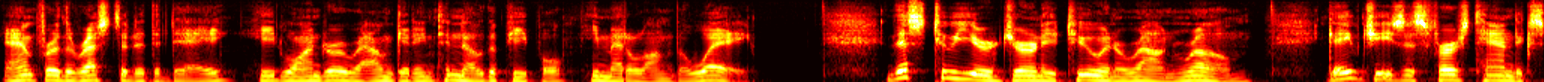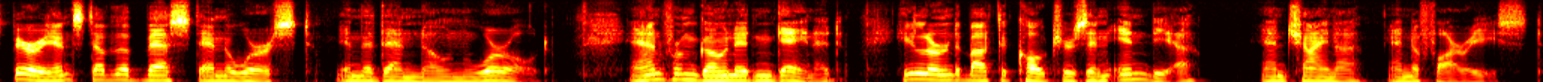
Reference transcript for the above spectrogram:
And for the rest of the day, he'd wander around getting to know the people he met along the way. This two year journey to and around Rome gave Jesus first hand experience of the best and the worst in the then known world. And from Gonod and Ganid, he learned about the cultures in India and China and the Far East.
